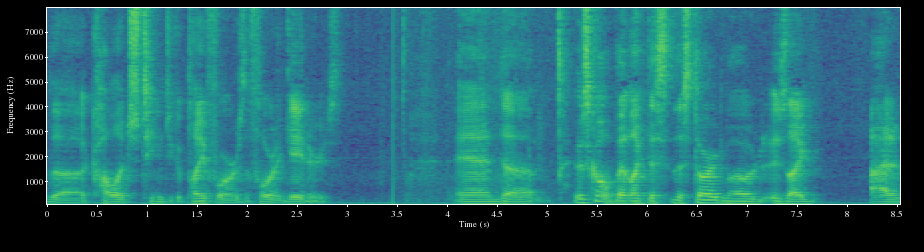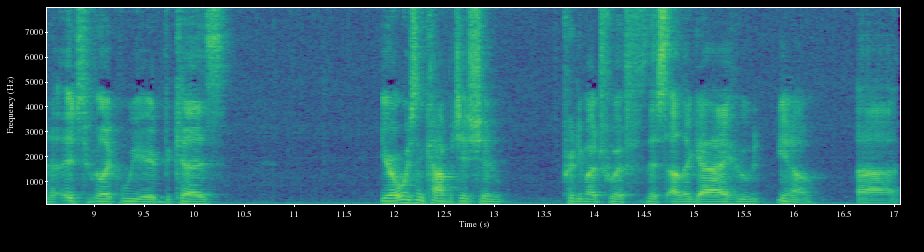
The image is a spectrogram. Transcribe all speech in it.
the college teams you could play for was the Florida Gators, and uh, it was cool. But like this, the story mode is like I don't know, it's like weird because you're always in competition, pretty much with this other guy who you know, uh,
